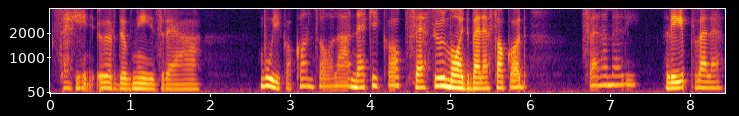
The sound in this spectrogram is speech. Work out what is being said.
Szegény ördög néz rá. Bújik a kanca alá, neki kap, feszül, majd beleszakad. Felemeli, lép vele,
